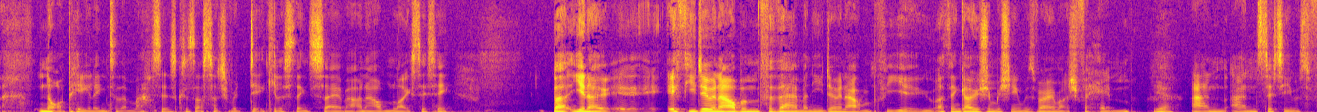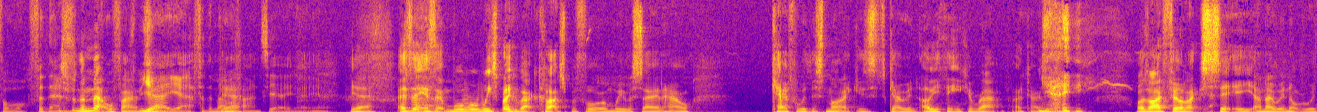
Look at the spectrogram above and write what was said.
not appealing to the masses because that's such a ridiculous thing to say about an album like City. But you know, if you do an album for them and you do an album for you, I think Ocean Machine was very much for him, yeah and and City was for for them. it's for the metal fans yeah, yeah, for the metal Yeah. fans. Yeah, yeah, yeah. yeah I think it's Um, well, we spoke about clutch before and we were saying how careful with this mic is going oh you think you can rap okay well, Yeah, Whereas I feel like City, I know we're not we're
